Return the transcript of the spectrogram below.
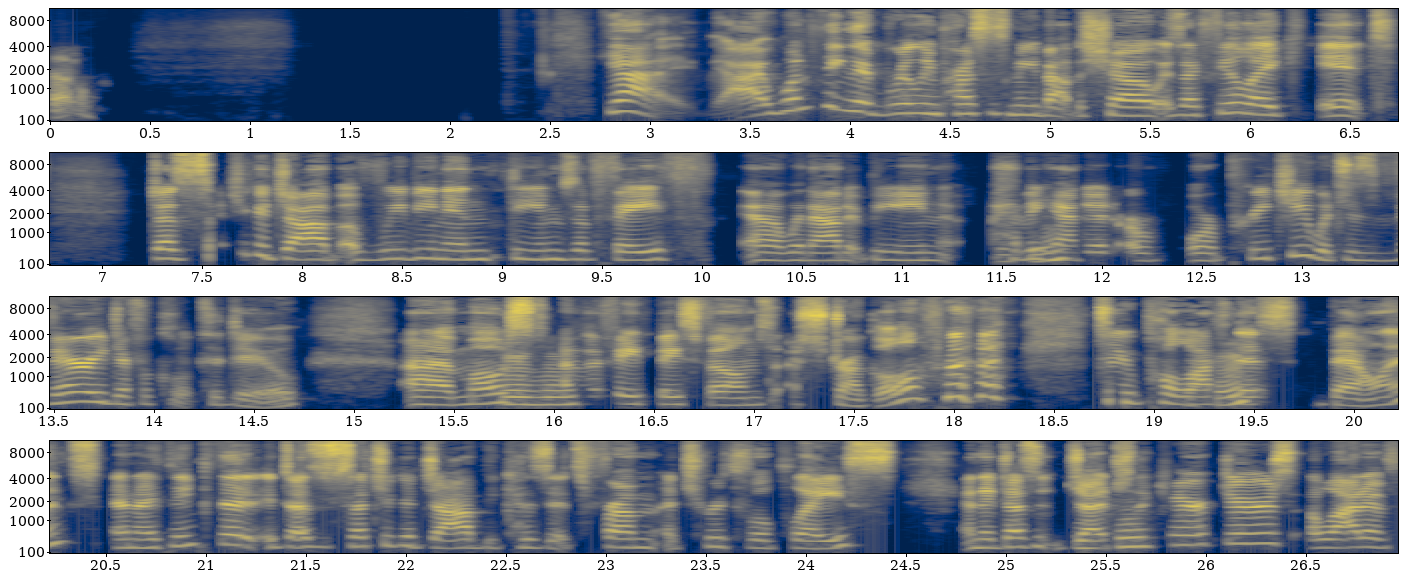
So, Yeah, I, one thing that really impresses me about the show is I feel like it does such a good job of weaving in themes of faith uh, without it being heavy-handed or, or preachy, which is very difficult to do. Uh, most Mhm. of the faith-based films struggle to pull off Mhm. this balance, and I think that it does such a good job because it's from a truthful place and it doesn't judge the characters. A lot of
